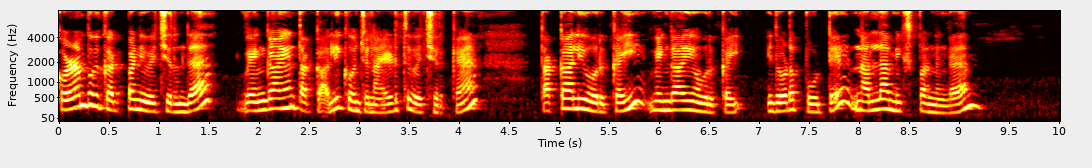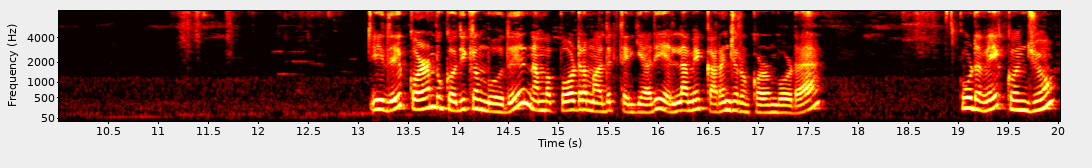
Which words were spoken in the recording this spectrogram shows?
குழம்புக்கு கட் பண்ணி வச்சுருந்த வெங்காயம் தக்காளி கொஞ்சம் நான் எடுத்து வச்சுருக்கேன். தக்காளி ஒரு கை வெங்காயம் ஒரு கை. இதோட போட்டு நல்லா மிக்ஸ் பண்ணுங்கள் இது குழம்பு கொதிக்கும் போது நம்ம போடுற மாதிரி தெரியாது. எல்லாமே கரைஞ்சிரும் குழம்போட. கூடவே கொஞ்சம்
